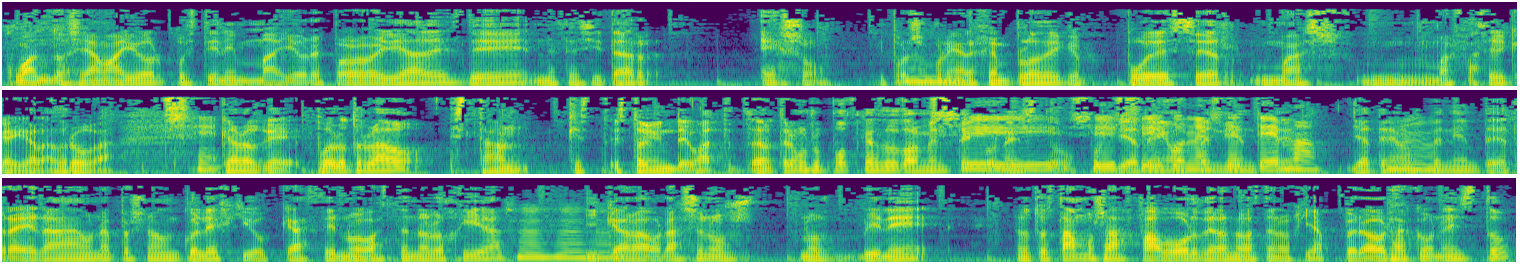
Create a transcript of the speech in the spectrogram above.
cuando sea mayor, pues tiene mayores probabilidades de necesitar eso. Y por eso ponía el ejemplo de que puede ser más, más fácil que haya la droga. Sí. Claro que, por otro lado, están, que esto hay un debate. Tenemos un podcast totalmente Sí, con esto. sí, porque ya teníamos con este pendiente, tema. Ya teníamos Mm. pendiente de traer a una persona a un colegio que hace nuevas tecnologías. Y claro, ahora se nos, nos viene, nosotros estamos a favor de las nuevas tecnologías, pero ahora con esto,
